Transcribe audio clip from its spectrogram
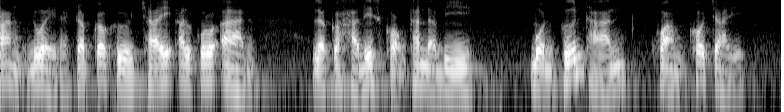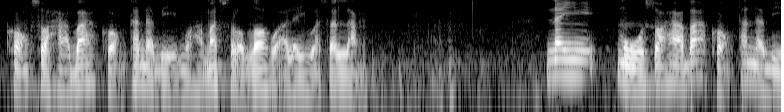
ตั้งด้วยนะครับ ก็คือใช้อัลกุรอาน แล้วก็ฮะดิษของท่านนาบี บนพื้นฐานความเข้าใจของสหาบะของท่านนาบีมุฮัมมัดสุลลัลฮุอะลัยฮิวะสัลลัมในหมู่สหาบะของท่านนาบี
